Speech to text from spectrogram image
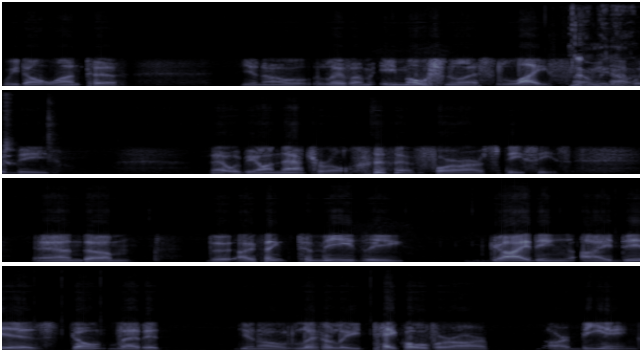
We don't want to you know, live an emotionless life. No, I mean, we that don't. would be that would be unnatural for our species. And um, the, I think to me the guiding ideas don't let it, you know, literally take over our our being,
